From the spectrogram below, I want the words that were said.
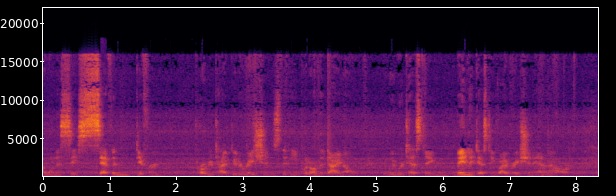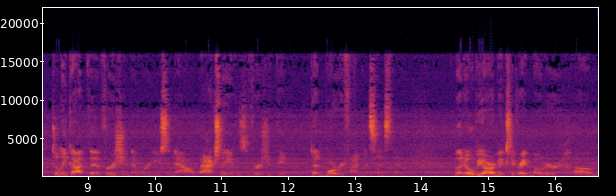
I want to say, seven different prototype iterations that he put on the dyno that we were testing, mainly testing vibration and power, till he got the version that we're now. Actually, it was a version they've done more refinement since then. But OBR makes a great motor. Um,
